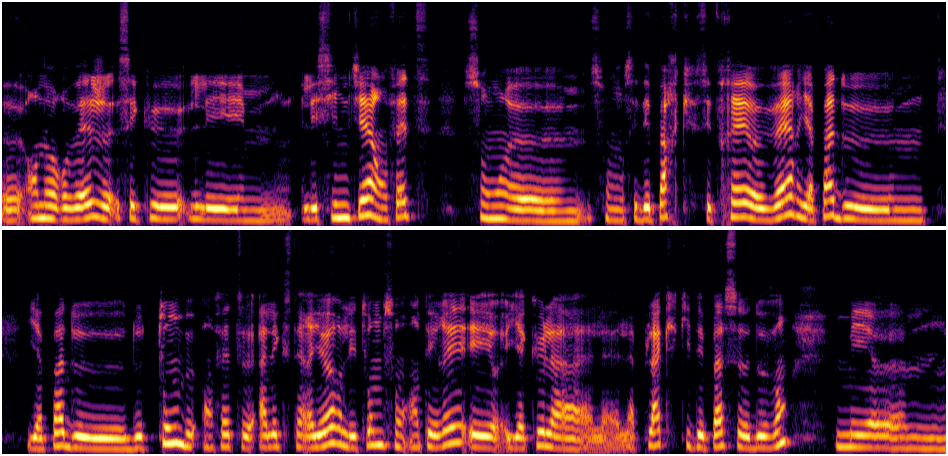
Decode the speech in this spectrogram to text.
euh, en Norvège, c'est que les, les cimetières en fait sont, euh, sont c'est des parcs, c'est très vert, il n'y a pas de il n'y a pas de, de tombe en fait à l'extérieur. Les tombes sont enterrées et il n'y a que la, la, la, plaque qui dépasse devant, mais euh,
